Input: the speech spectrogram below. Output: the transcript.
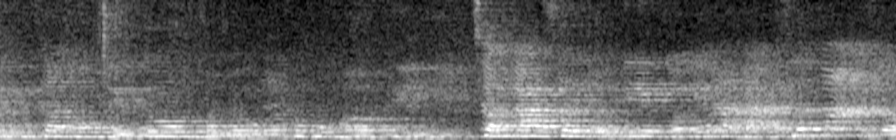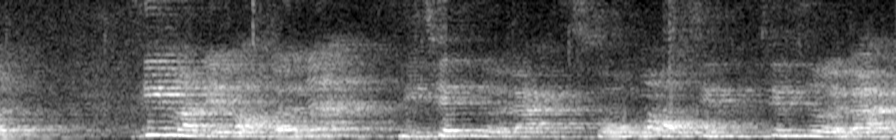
đến trong không thấy tôn bộ đồ không phù hợp thì trong ba giây đầu tiên có nghĩa là bạn đã thất bại rồi. Khi mà đến phỏng vấn á, thì trên người bạn số màu trên trên người bạn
